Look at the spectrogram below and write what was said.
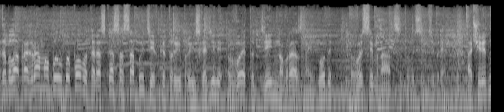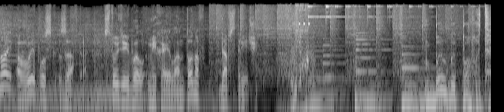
Это была программа «Был бы повод» и рассказ о событиях, которые происходили в этот день, но в разные годы, 18 сентября. Очередной выпуск завтра. В студии был Михаил Антонов. До встречи. «Был бы повод»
